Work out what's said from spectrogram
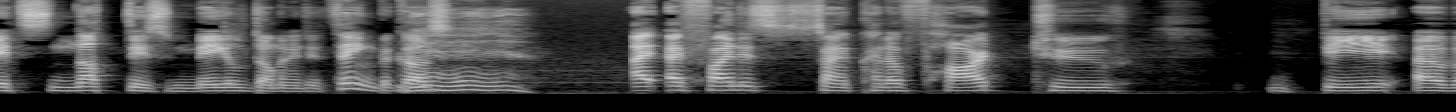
it's not this male dominated thing because yeah, yeah, yeah. I, I find it's kind of hard to be a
